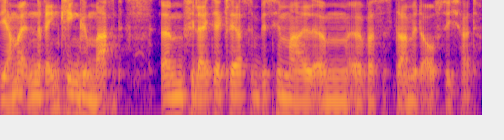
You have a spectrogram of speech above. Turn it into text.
die haben halt ein Ranking gemacht. Ähm, vielleicht erklärst du ein bisschen mal, ähm, was es damit auf sich hat.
